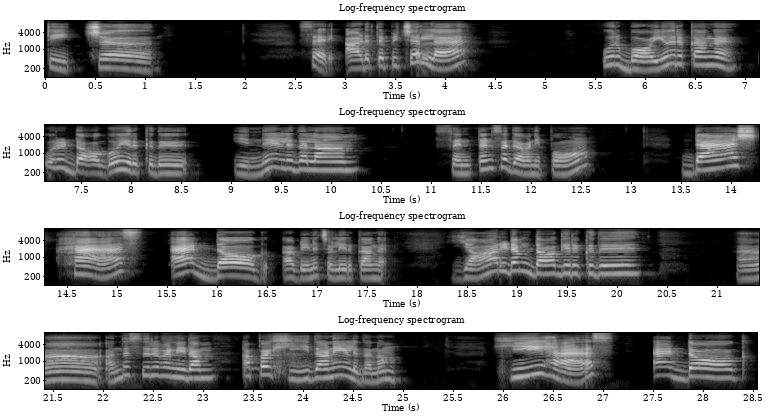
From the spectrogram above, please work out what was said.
டீச்சர் சரி அடுத்த பிக்சரில் ஒரு பாயும் இருக்காங்க. ஒரு டாகும் இருக்குது. என்ன எழுதலாம்? சென்டென்ஸை கவனிப்போம். டேஷ் ஹேஸ் அ டாக் அப்படின்னு சொல்லியிருக்காங்க. யாரிடம் டாக் இருக்குது? ஆ அந்த சிறுவனிடம். அப்போ ஹீ தானே எழுதணும்? ஹீ ஹேஸ் அ டாக்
